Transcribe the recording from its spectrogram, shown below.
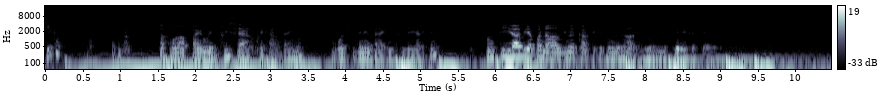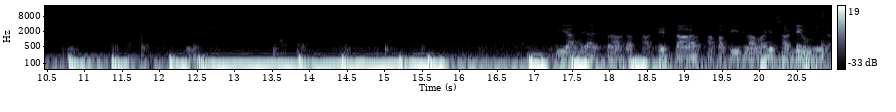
ਠੀਕ ਆ ਤਾਂ ਹੁਣ ਆਪਾਂ ਇਹਨੂੰ ਇੱਥੋਂ ਹੀ ਸਾਈਡ ਤੇ ਕਰ ਦਾਂਗੇ ਬੋਝ ਕਿਤੇ ਨੇ ਬੈਕ ਨੂੰ ਥੱਲੇ ਕਰਕੇ ਨਾ। ਹੁਣ ਤੀਰਾ ਵੀ ਆਪਾਂ ਨਾਲ ਦੀ ਨਾਲ ਕੱਟ ਕੇ ਤੁਹਾਨੂੰ ਦਿਖਾ ਦਿੰਦੇ ਆ ਵੀ ਕਿਵੇਂ ਕੱਟਿਆ ਜਾਂਦਾ। ਲਓ ਜੀ। ਤੀਰਾ ਹੈਗਾ ਇਸ ਭਰਾ ਦਾ 17.5 ਆਪਾਂ ਪੀਸ ਲਾਵਾਂਗੇ 19.5 ਦਾ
